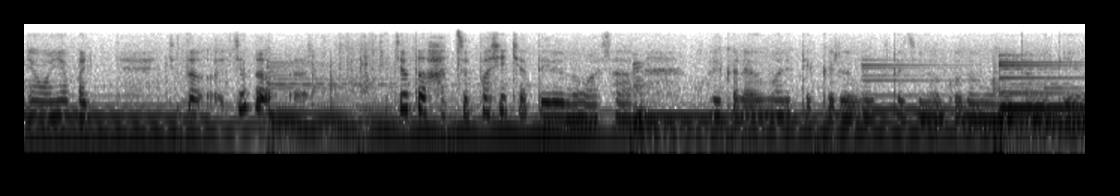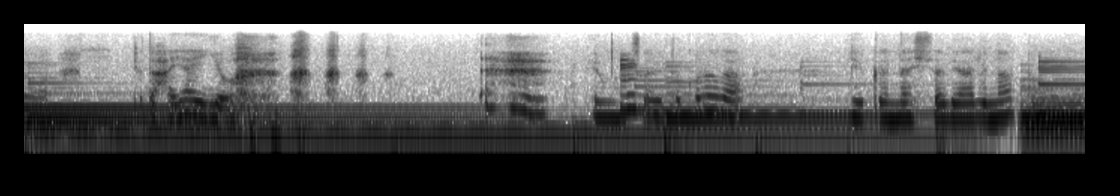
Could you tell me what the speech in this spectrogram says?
でもやっぱちょっとちょっとちょっと突っ走っちゃってるのはさこれから生まれてくる僕たちの子供のためっていうのはちょっと早いよ。でもそういうところがゆうくんらしさであるなとも思う。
